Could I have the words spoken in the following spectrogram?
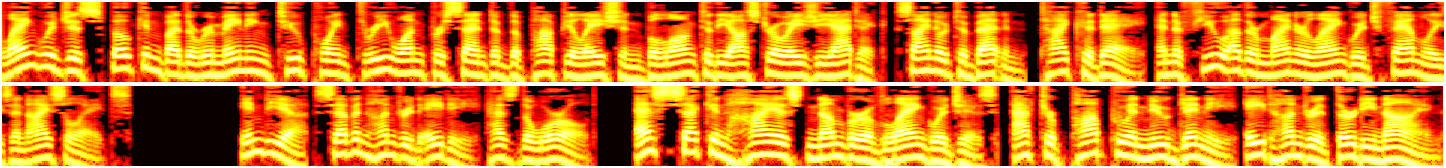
Languages spoken by the remaining 2.31% of the population belong to the Austroasiatic, Sino-Tibetan, Tai-Kadai, and a few other minor language families and isolates. India 780 has the world second highest number of languages, after Papua New Guinea 839.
